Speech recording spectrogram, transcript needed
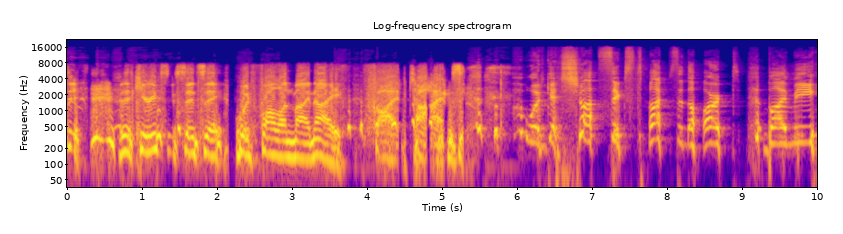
The Kirisu Sensei would fall on my knife five times? would get shot six times in the heart by me.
